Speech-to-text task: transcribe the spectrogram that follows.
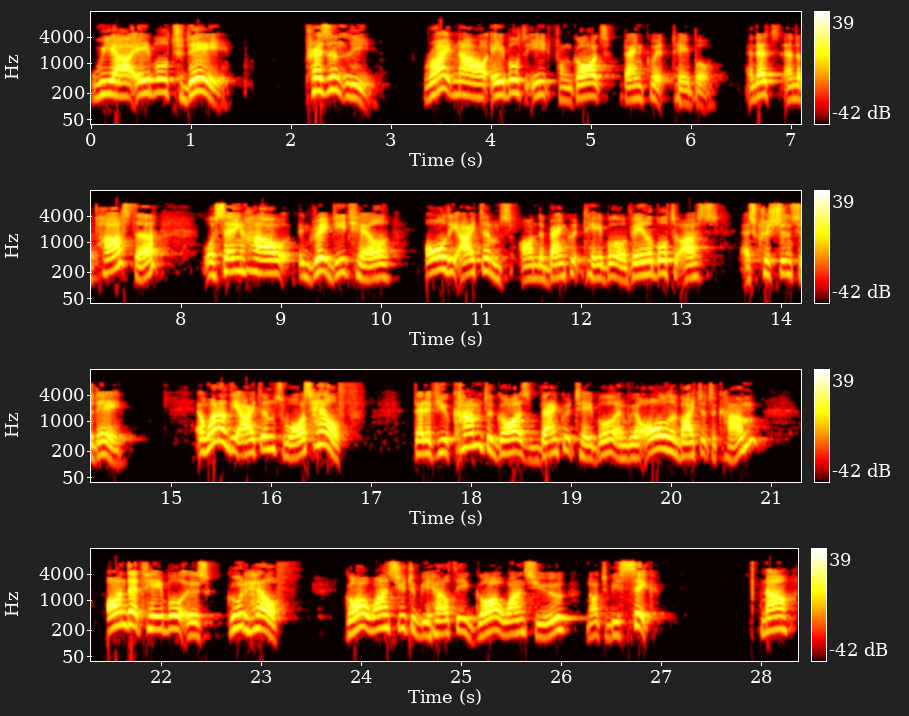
we are able today, presently, right now, able to eat from God's banquet table. And that's, and the pastor was saying how, in great detail, all the items on the banquet table available to us as Christians today. And one of the items was health. That if you come to God's banquet table, and we're all invited to come, on that table is good health. God wants you to be healthy. God wants you not to be sick. Now,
